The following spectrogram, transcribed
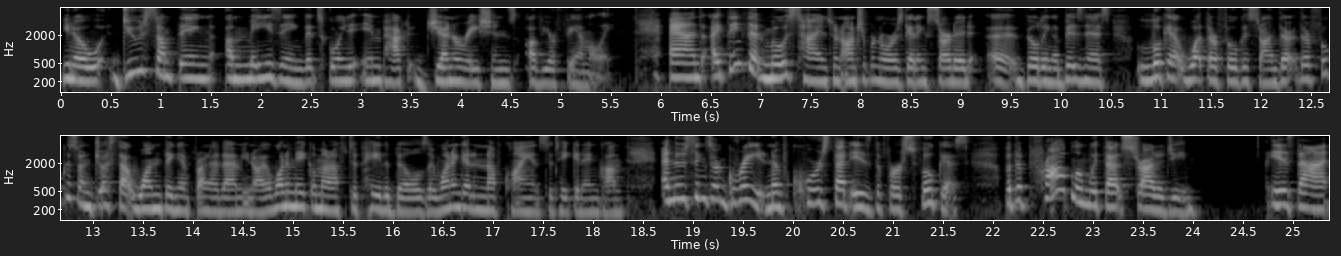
you know, do something amazing that's going to impact generations of your family. And I think that most times when entrepreneurs getting started uh, building a business look at what they're focused on, they're, they're focused on just that one thing in front of them. You know, I want to make them enough to pay the bills, I want to get enough clients to take an income. And those things are great. And of course, that is the first focus. But the problem with that strategy is that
